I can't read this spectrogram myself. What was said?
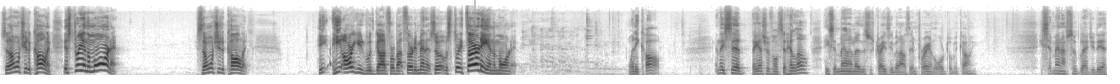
He said, I want you to call him. It's three in the morning. He said, I want you to call him. He, he argued with God for about 30 minutes, so it was 3.30 in the morning when he called. And they said, they answered the phone and said, hello? He said, Man, I know this is crazy, but I was in prayer and the Lord told me to call you. He said, Man, I'm so glad you did.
